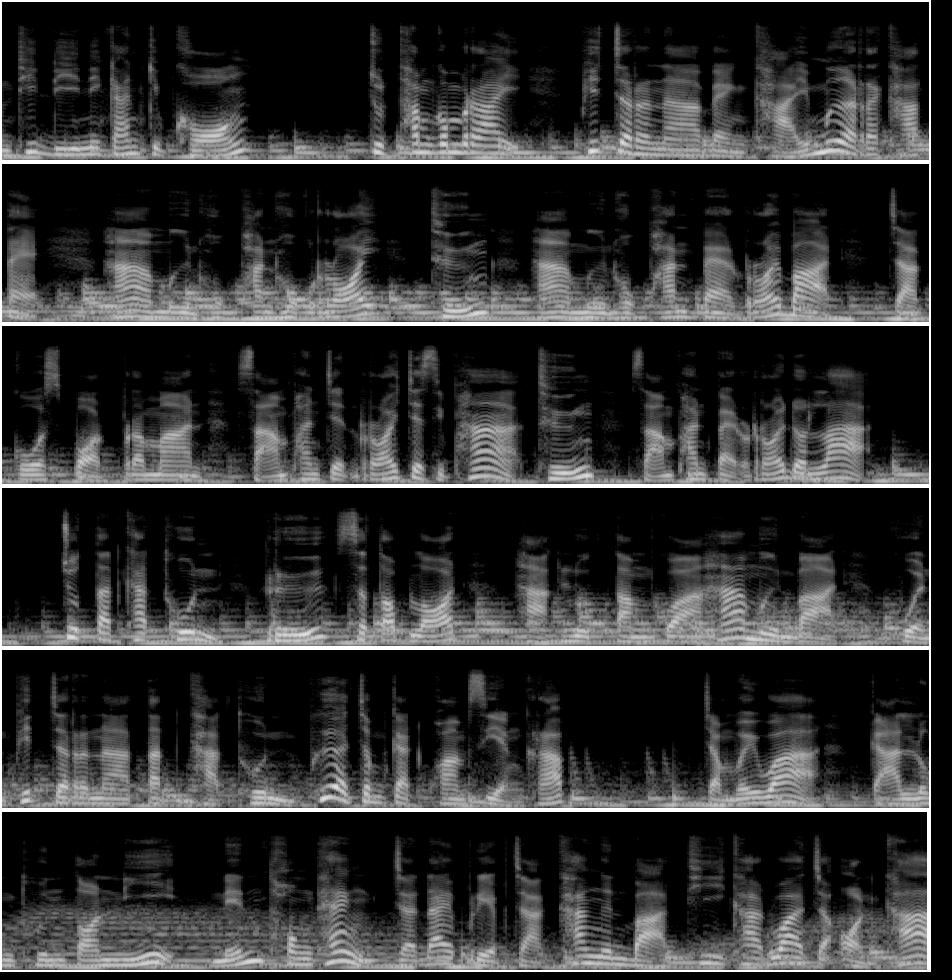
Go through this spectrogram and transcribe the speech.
นที่ดีในการเก็บของ จุดทำกำไร พิจารณาแบ่งขายเมื่อราคาแตะ 56,600 ถึง 56,800 บาท จาก Go Spot ประมาณ 3,775 ถึง 3,800 ดอลลาร์ จุดตัดขาดทุน หรือ Stop Loss หากหลุดต่ำกว่า 50,000 บาท ควรพิจารณาตัดขาดทุนเพื่อจำกัดความเสี่ยงครับจำไว้ว่าการลงทุนตอนนี้ เน้นทองแท่งจะได้เปรียบจากค่าเงินบาทที่คาดว่าจะอ่อนค่า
